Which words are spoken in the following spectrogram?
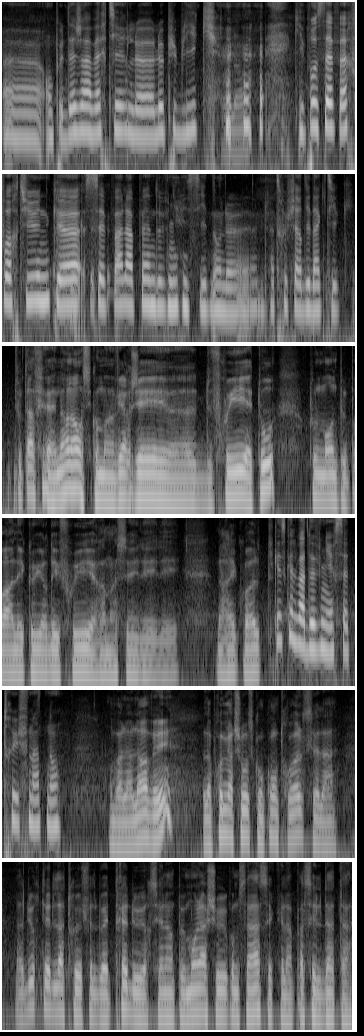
euh, on peut déjà avertir le, public qui pensait faire fortune que c'est pas la peine de venir ici dans la truffière didactique. Tout à fait. Non, non, c'est comme un verger euh, de fruits et tout. Tout le monde ne peut pas aller cueillir des fruits et ramasser les, la récolte. Qu'est-ce qu'elle va devenir cette truffe maintenant? On va la laver. La première chose qu'on contrôle, c'est la, dureté de la truffe. Elle doit être très dure. Si elle est un peu mollachue comme ça, c'est qu'elle a passé le data.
